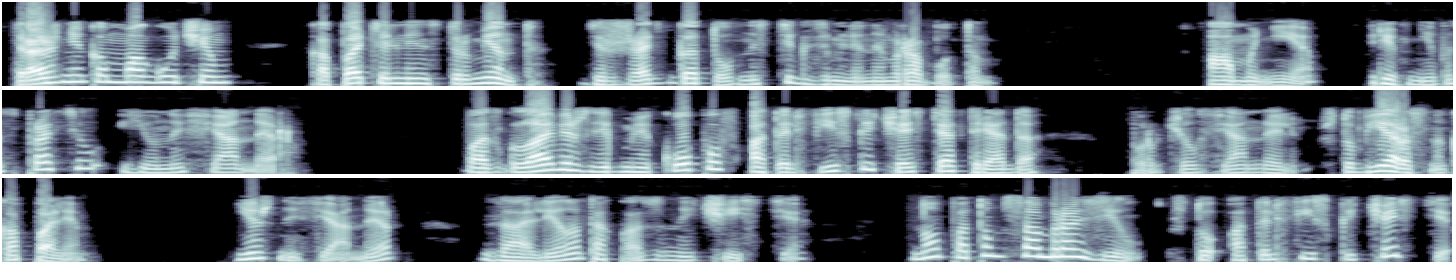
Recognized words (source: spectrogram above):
Стражникам могучим копательный инструмент держать в готовности к земляным работам. «А мне?» – ревниво спросил юный Фионер. «Возглавишь зигмикопов от эльфийской части отряда», – поручил Фионель, – «чтоб яростно копали». Нежный Фионер заолел от оказанной чести, но потом сообразил, что от эльфийской части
